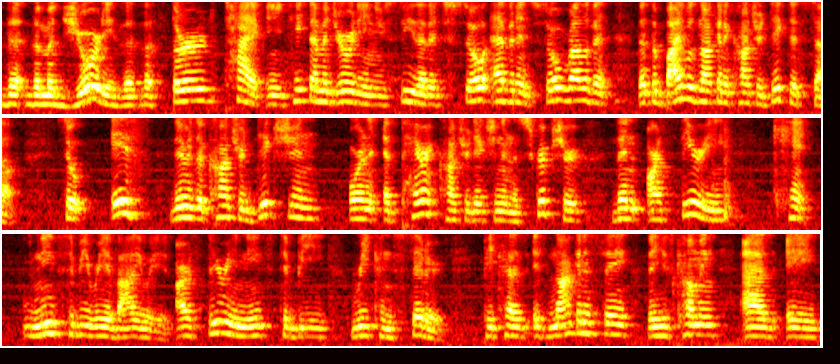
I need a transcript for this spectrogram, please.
the, the majority, the, the third type, and you take that majority and you see that it's so evident, so relevant, that the Bible's not going to contradict itself. So if there's a contradiction or an apparent contradiction in the scripture, then our theory can't needs to be reevaluated. Our theory needs to be reconsidered because it's not going to say that he's coming as a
